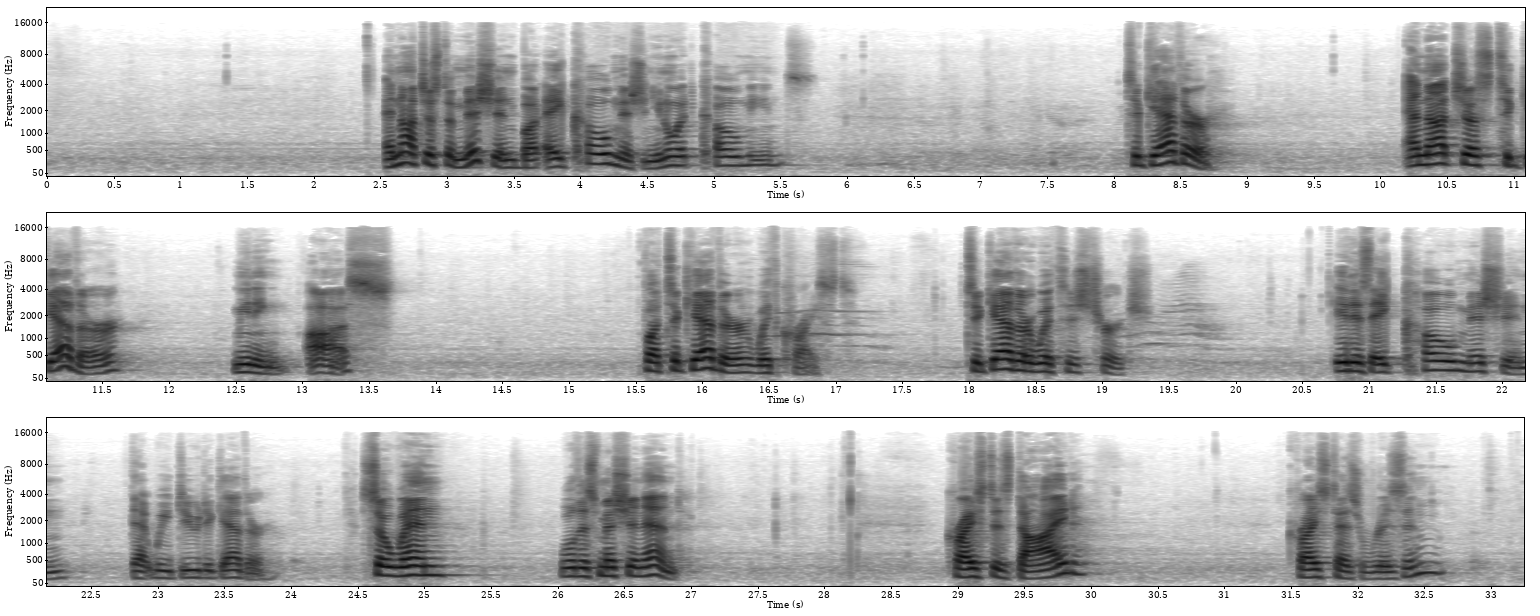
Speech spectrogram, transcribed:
And not just a mission, but a co mission. You know what co means? Together. And not just together, meaning us, but together with Christ, together with His church. It is a co mission that we do together. So, when will this mission end? Christ has died, Christ has risen,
